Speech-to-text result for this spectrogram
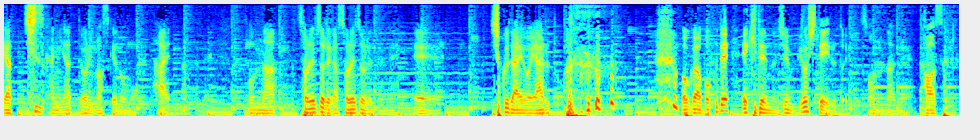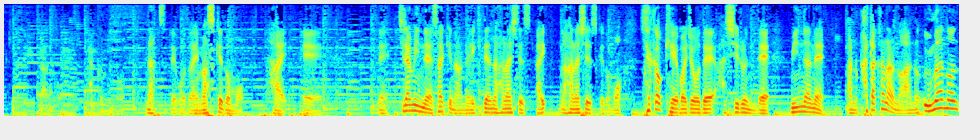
や、静かにやっておりますけども、はい、なんかね、そんな、それぞれがそれぞれでね、えー、宿題をやると。僕は僕で駅伝の準備をしているという、そんなね、川崎家というか、あの、匠の夏でございますけども、はい、えー、ね、ちなみにね、さっきのあの駅伝の話です、はい、の話ですけども、せっかく競馬場で走るんで、みんなね、あの、カタカナのあの、馬の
